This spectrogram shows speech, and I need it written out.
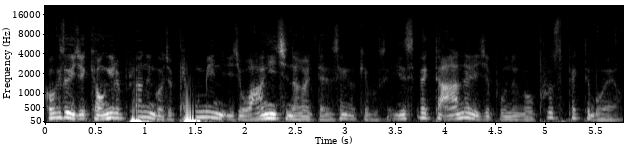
거기서 이제 경의를 표하는 거죠. 평민, 이제 왕이 지나갈 때를 생각해 보세요. 인스펙트 안을 이제 보는 거. 프로스펙트 뭐예요?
